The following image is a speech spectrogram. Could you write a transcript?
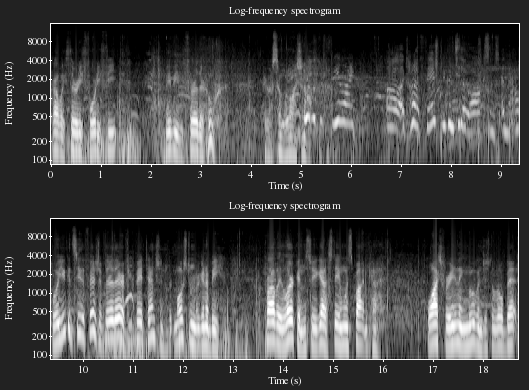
probably 30, 40 feet, maybe even further. Ooh, there goes someone launching off. You can see like uh, a ton of fish, but you can see the rocks and, and the Well, you can see the fish if they're there if you pay attention, but most of them are going to be probably lurking, so you got to stay in one spot and kind of watch for anything moving just a little bit.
